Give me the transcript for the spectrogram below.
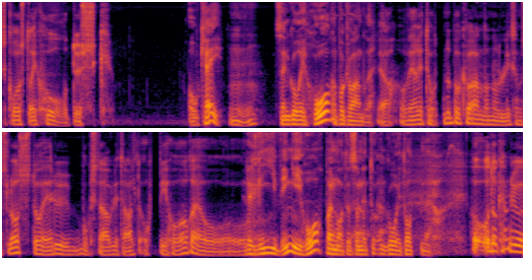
skråstrek hårdusk. OK. Så en går i håret på hverandre. Ja, å være i tottene på hverandre når du liksom slåss, da er du bokstavelig talt oppi håret. Og, Er det riving i hår på en måte som ja, ja. går i tottene? og, og da kan du jo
